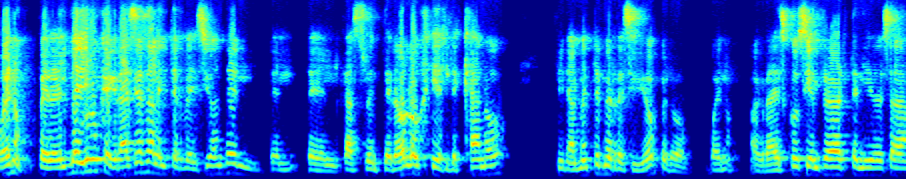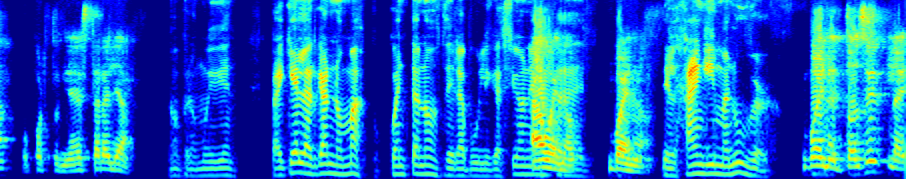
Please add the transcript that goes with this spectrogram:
bueno, pero él me dijo que gracias a la intervención del, del, gastroenterólogo y el decano, finalmente me recibió, pero bueno, agradezco siempre haber tenido esa oportunidad de estar allá. No, pero muy bien. Hay que alargarnos más. Pues. Cuéntanos de la publicación ah, bueno, del, bueno. del Hanging Maneuver. Bueno, entonces la,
